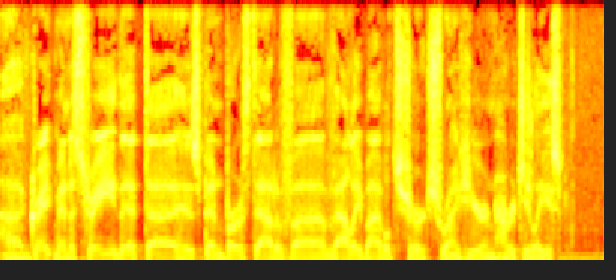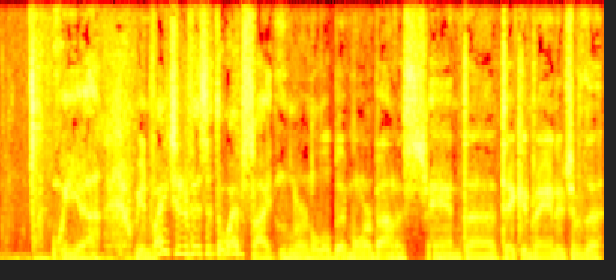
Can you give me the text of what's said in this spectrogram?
Uh, great ministry that uh, has been birthed out of uh, Valley Bible Church right here in Hercules we uh, we invite you to visit the website and learn a little bit more about us and uh, take advantage of the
